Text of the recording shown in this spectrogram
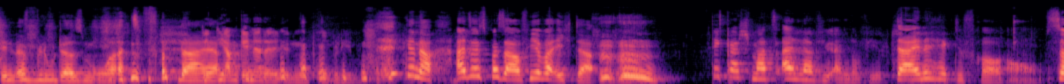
denen läuft Blut aus dem Ohr. Also von die, daher. die haben generell irgendein Problem. Genau. Also jetzt pass auf, hier war ich da. Dicker Schmatz, I love you, I love you. Deine Heckelfrau. Oh. So,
